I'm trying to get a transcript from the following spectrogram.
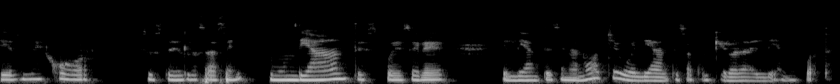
es mejor si ustedes las hacen un día antes, puede ser el día antes en la noche o el día antes a cualquier hora del día, no importa.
